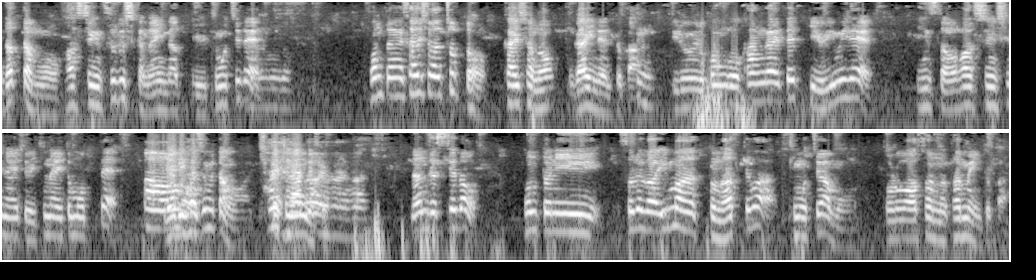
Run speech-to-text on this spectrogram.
だったらもう発信するしかないなっていう気持ちでなる、ほど。本当に最初はちょっと会社の概念とかうん、いろいろ今後を考えてっていう意味で、インスタを発信しないといけないと思って、やり始めたのはきっかけなんですよ。なんですけど、本当に、それは今となっては、気持ちはもう、フォロワーさんのためにとか、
